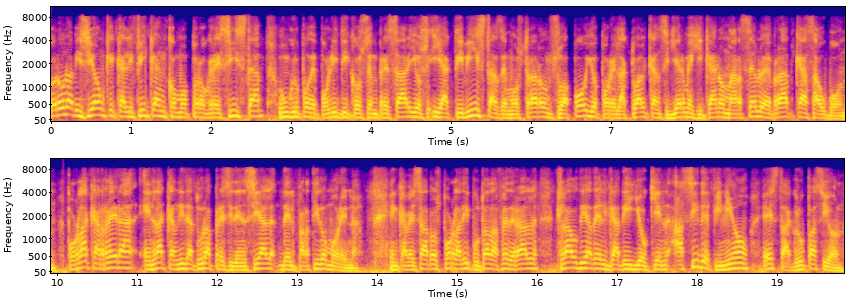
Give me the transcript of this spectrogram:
Con una visión que califican como progresista, un grupo de políticos, empresarios y activistas demostraron su apoyo por el actual canciller mexicano Marcelo Ebrard Casaubon por la carrera en la candidatura presidencial del partido Morena, encabezados por la diputada federal Claudia Delgadillo, quien así definió esta agrupación.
